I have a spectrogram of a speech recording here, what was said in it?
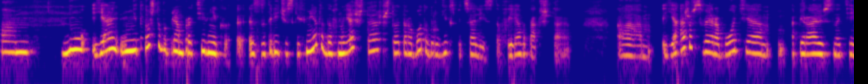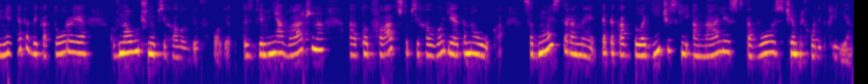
Ам, ну, я не то чтобы прям противник э- эзотерических методов, но я считаю, что это работа других специалистов. Я вот так считаю. Я же в своей работе опираюсь на те методы, которые в научную психологию входят. То есть для меня важно а, тот факт, что психология– это наука. С одной стороны, это как бы логический анализ того, с чем приходит клиент.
